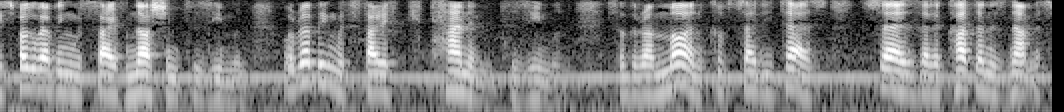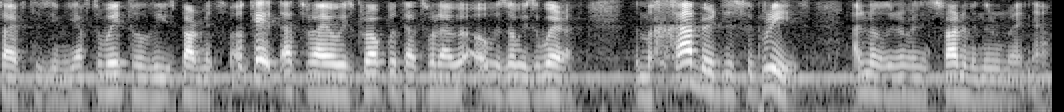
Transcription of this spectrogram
spoke about being mitzarif nashim to zimun? What about being mitzarif ketanim to zimun? So the Ramon Kuf Tzadites says that a katan is not mitzarif to zimun. You have to wait till these bar mitzvah. Okay, that's what I always grew up with. That's what I was always aware of. The mechaber disagrees. I don't know. We don't have any in the room right now.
